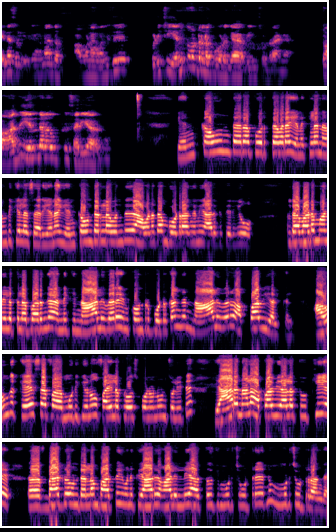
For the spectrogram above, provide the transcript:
என்ன சொல்லியிருக்காங்கன்னா அந்த அவனை வந்து பிடிச்சு என்கவுண்டர்ல போடுங்க அப்படின்னு சொல்றாங்க. சோ அது எந்த அளவுக்கு சரியா இருக்கும்? என்கவுண்டரை பொறுத்தவரை எனக்குலாம் நம்பிக்கை இல்ல சார். ஏன்னா என்கவுண்டர்ல வந்து அவனை தான் போடுறாங்கன்னு யாருக்கு தெரியும்? அந்த வட மாநிலத்துல பாருங்க அன்னைக்கு நாலு பேரை என்கவுண்டர் போட்டிருக்காங்க. நாலு பேரும் அப்பாவி ஆட்கள். அவங்க கேஸ முடிக்கணும் ஃபைல க்ளோஸ் பண்ணணும்னு சொல்லிட்டு யாரனால அப்பாவியால தூக்கி பேக்ரவுண்ட் எல்லாம் பார்த்து இவனுக்கு யாரும் ஆள் இல்லையா அதை தூக்கி முடிச்சு விட்டுருன்னு முடிச்சு விட்டுறாங்க.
